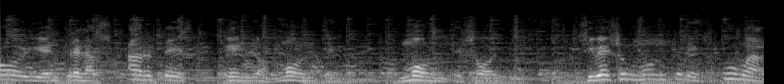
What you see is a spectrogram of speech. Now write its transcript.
Hoy entre las artes en los montes, montes soy. Si ves un monte de espuma,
